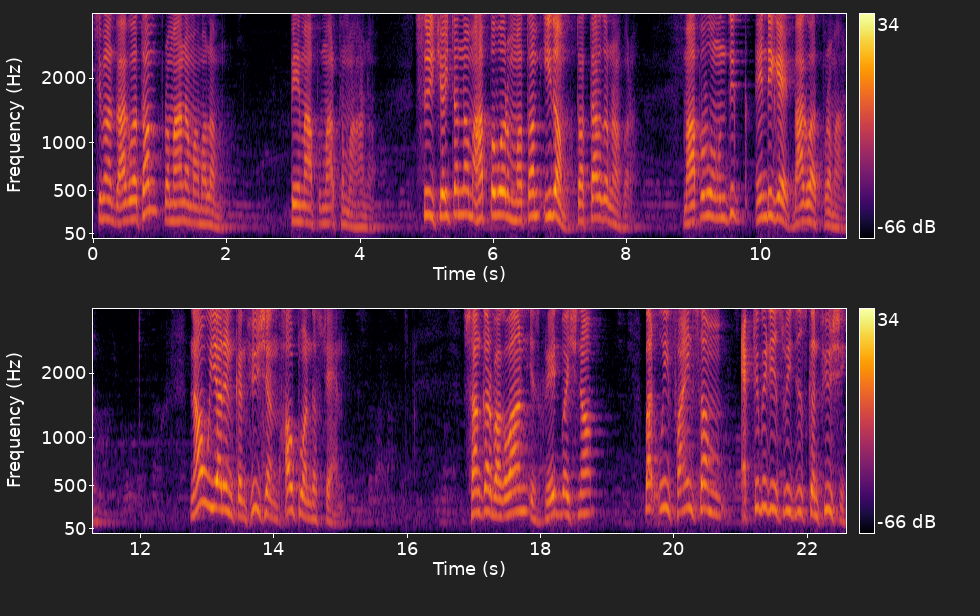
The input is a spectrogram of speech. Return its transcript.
Srimad Bhagavatam pramanam amalam, pema pumartha mahana. Sri Chaitanya Mahaprabhu matam idam, tattardhanapara. Mahaprabhu indicate Bhagavat Praman. Now we are in confusion how to understand. Shankar Bhagavan is great Vaishnava, but we find some activities which is confusing.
